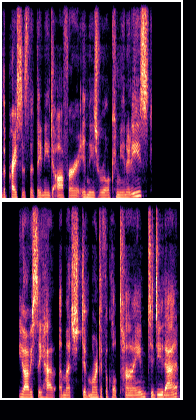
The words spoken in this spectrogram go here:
the prices that they need to offer in these rural communities. You obviously have a much more difficult time to do that.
